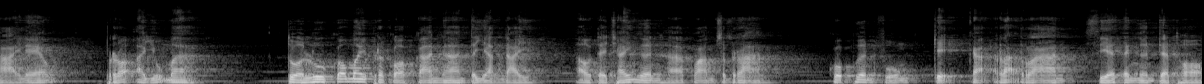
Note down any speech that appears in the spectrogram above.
ขายแล้ว เพราะอายุมาก ตัวลูกก็ไม่ประกอบการงานแต่อย่างใด เอาแต่ใช้เงินหาความสำราญคบเพื่อนฝูงเกะกะระราน เสียแต่เงินแต่ทอง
